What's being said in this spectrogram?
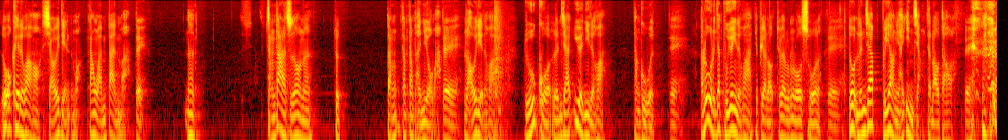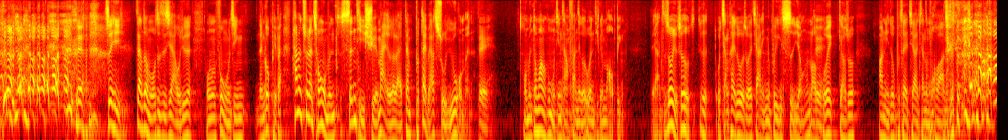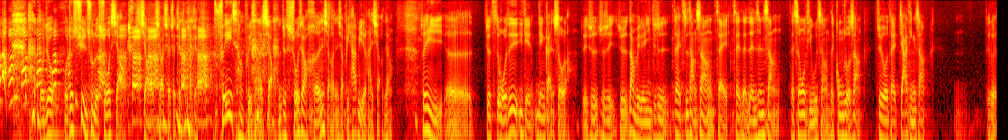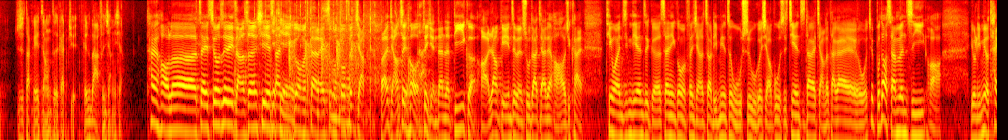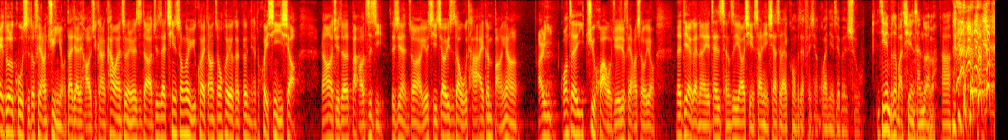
如果 OK 的话，哈，小一点的嘛，当玩伴嘛，对，那。长大的时候呢，就当当当朋友嘛。对，老一点的话，如果人家愿意的话，当顾问。对啊，如果人家不愿意的话，就不要啰，就不要啰啰嗦了。对，如果人家不要，你还硬讲，就唠叨了。对，对啊。所以这样这种模式之下，我觉得我们父母亲能够陪伴他们，虽然从我们身体血脉而来，但不代表他属于我们。对，我们东方的父母经常犯这个问题跟毛病。对呀，只是说有时候这个我讲太多的时候，在家里面不一定适用。老婆会跟我说：“啊，你都不在家，讲什么话呢？”我就我就迅速的缩小，小小小小小小小，非常非常的小，就缩小很小很小，比他比人还小这样。所以呃，就是我这一点一点感受了。对，就是就是就是让别人就是在职场上，在在在人生上，在生活体悟上，在工作上，最后在家庭上，嗯，这个就是大概这样的感觉，跟大家分享一下。太好了！再一次用热烈掌声，谢谢三妮给我们带来这么多分享。反正讲到最后，最简单的第一个啊，让别人这本书大家得好好去看。听完今天这个三妮跟我们分享的，这里面这五十五个小故事，今天只大概讲了大概我觉得不到三分之一啊。有里面有太多的故事都非常隽永，大家得好好去看。看完之后你会知道，就是在轻松跟愉快当中会有跟你会心一笑，然后觉得办好自己这些很重要。尤其教育之道无他，爱跟榜样。而已，光这一句话，我觉得就非常受用。那第二个呢，也再次诚挚邀请三妮下次来跟我们再分享观念这本书。今天不是要把切成三段吗？啊，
